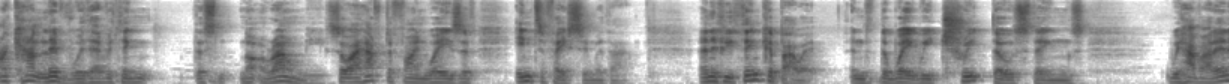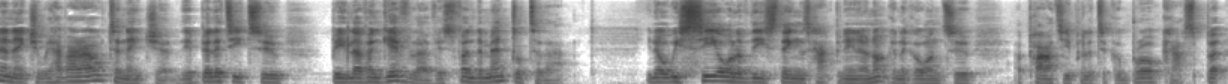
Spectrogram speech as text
I can't live with everything that's not around me. So I have to find ways of interfacing with that. And if you think about it and the way we treat those things, we have our inner nature, we have our outer nature. The ability to be love and give love is fundamental to that. You know, we see all of these things happening. I'm not going to go on to a party political broadcast, but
